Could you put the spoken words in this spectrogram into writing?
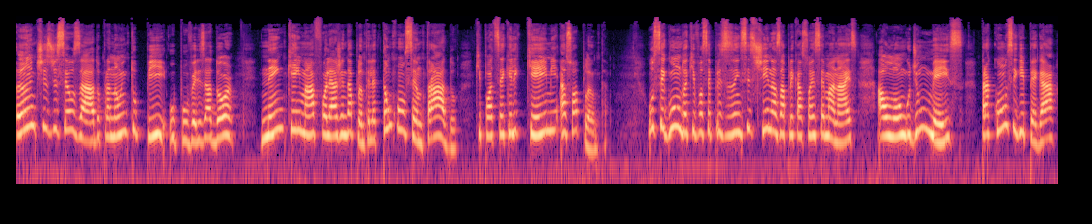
antes de ser usado para não entupir o pulverizador nem queimar a folhagem da planta. Ele é tão concentrado que pode ser que ele queime a sua planta. O segundo é que você precisa insistir nas aplicações semanais ao longo de um mês para conseguir pegar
